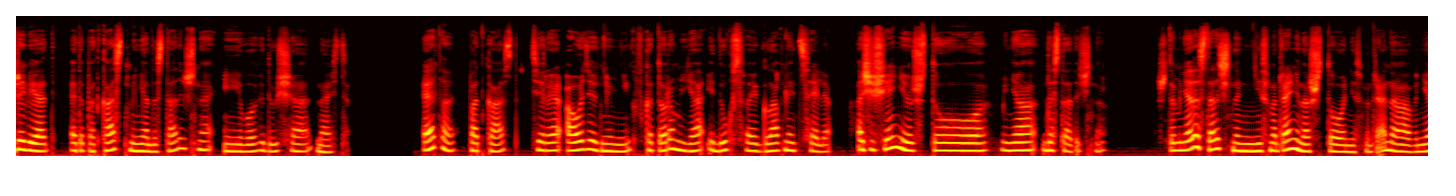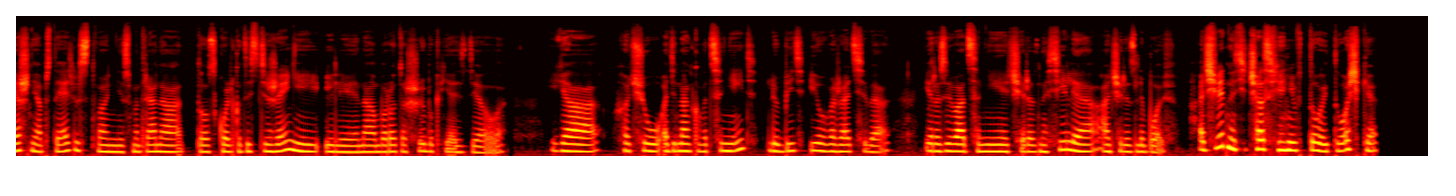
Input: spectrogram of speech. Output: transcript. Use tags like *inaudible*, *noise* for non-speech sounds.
Привет! Это подкаст «Меня достаточно» и его ведущая Настя. Это подкаст-аудиодневник, в котором я иду к своей главной цели. Ощущению, что меня достаточно. Что меня достаточно, несмотря ни на что, несмотря на внешние обстоятельства, несмотря на то, сколько достижений или, наоборот, ошибок я сделала. Я хочу одинаково ценить, любить и уважать себя — и развиваться не через насилие, а через любовь. Очевидно, сейчас я не в той точке,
